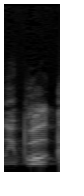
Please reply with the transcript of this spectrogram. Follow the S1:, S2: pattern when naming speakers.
S1: only about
